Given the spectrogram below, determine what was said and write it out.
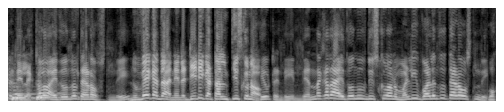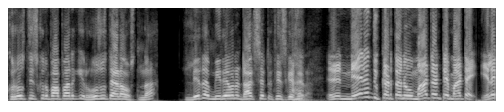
ఇదేమిటండి? లెక్కలో ఐదు వందలు తేడా వస్తుంది. నువ్వే కదా నేను డీడీ కట్టాలని తీసుకున్నావు. ఏమిటండి నిన్న కదా ఐదు వందలు తీసుకున్నాను మళ్ళీ ఇవాళ ఎందుకు తేడా వస్తుంది? ఒక రోజు తీసుకున్న పాపానికి రోజు తేడా వస్తుందా? లేదా మీరేమైనా డాక్ సెట్ ఫీజు కట్టారా ఏ, నేనెందుకు కడతాను? మాట అంటే మాటే. ఇలా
